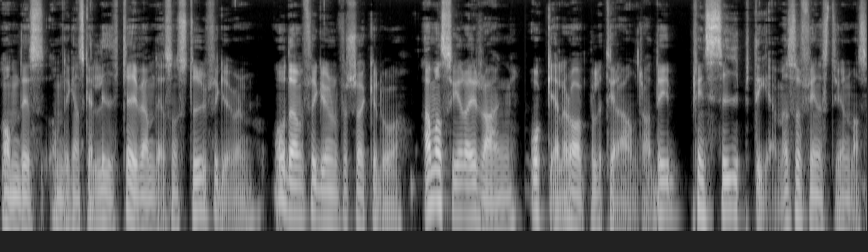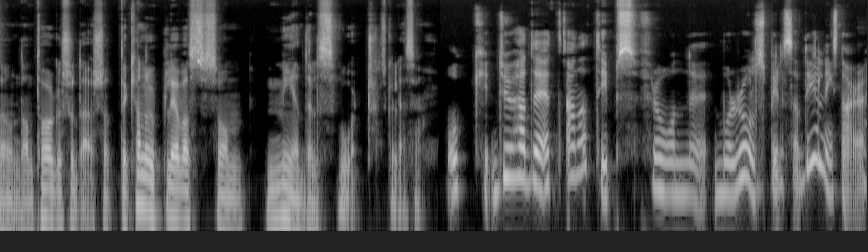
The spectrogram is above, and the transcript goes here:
om det, är, om det är ganska lika i vem det är som styr figuren. Och den figuren försöker då avancera avancera i rang och eller avpolitera andra. Det är i princip det, men så finns det ju en massa undantag och sådär så att det kan upplevas som medelsvårt skulle jag säga. Och du hade ett annat tips från eh, vår rollspelsavdelning snarare.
